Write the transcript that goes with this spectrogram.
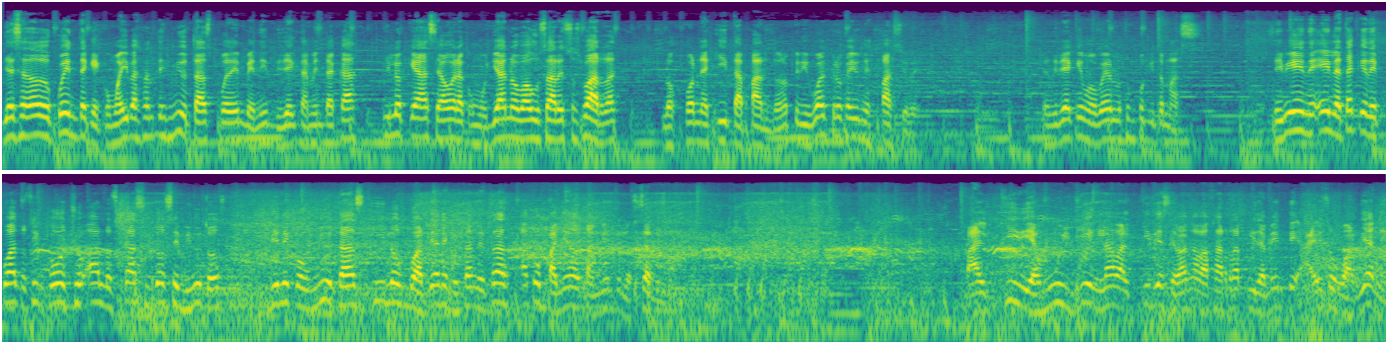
Ya se ha dado cuenta que como hay bastantes mutas, pueden venir directamente acá. Y lo que hace ahora, como ya no va a usar esos Barrack, los pone aquí tapando, ¿no? Pero igual creo que hay un espacio, ¿ves? Tendría que moverlos un poquito más. Se viene el ataque de 4-5-8 a los casi 12 minutos. Viene con Mutas y los guardianes que están detrás, acompañado también de los cerdos. Valkyria, muy bien, la Valkyria se van a bajar rápidamente a esos guardianes.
